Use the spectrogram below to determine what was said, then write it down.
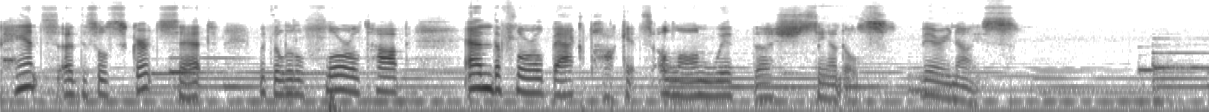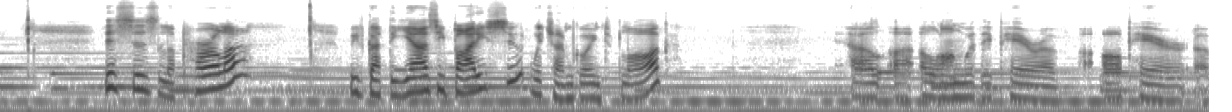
pants uh, this little skirt set with the little floral top and the floral back pockets along with the sandals. Very nice. This is La Perla. We've got the Yazzie bodysuit, which I'm going to blog, uh, along with a pair of uh, all pair uh,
